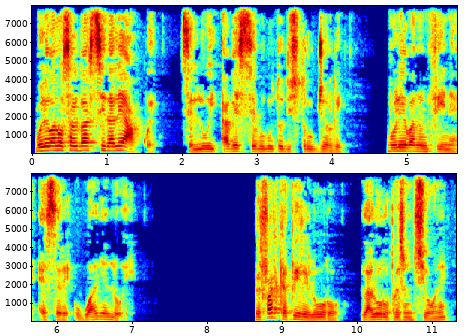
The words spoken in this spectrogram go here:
volevano salvarsi dalle acque se lui avesse voluto distruggerli, volevano infine essere uguali a lui. Per far capire loro la loro presunzione,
